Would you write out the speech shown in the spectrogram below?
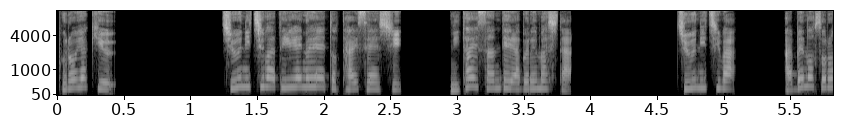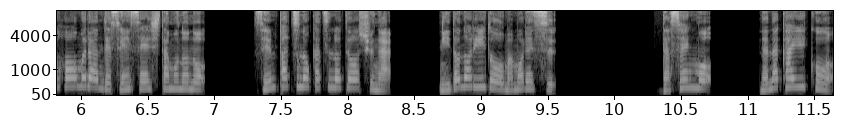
プロ野球。中日は DNA と対戦し、2対3で敗れました。中日は、安倍のソロホームランで先制したものの、先発の勝野投手が、2度のリードを守れず、打線も7回以降、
